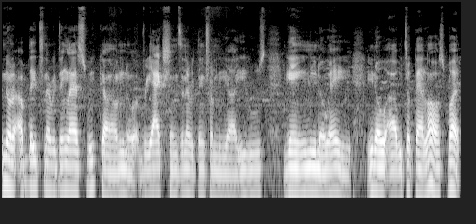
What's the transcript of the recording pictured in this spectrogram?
You know, the updates and everything last week, um, you know, reactions and everything from the uh, Eagles game. You know, hey, you know, uh, we took that loss, but,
